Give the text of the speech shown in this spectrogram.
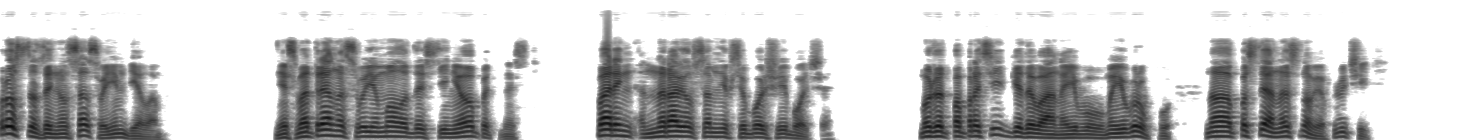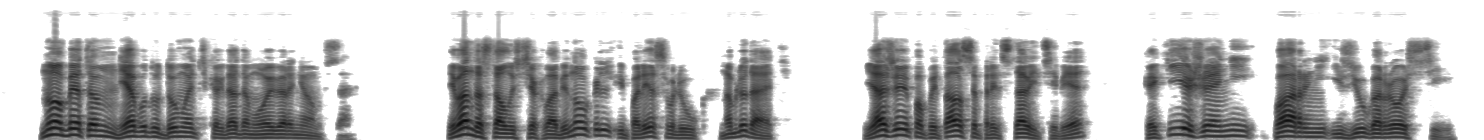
просто занялся своим делом. Несмотря на свою молодость и неопытность, парень нравился мне все больше и больше. Может, попросить Гедевана его в мою группу на постоянной основе включить. Но об этом я буду думать, когда домой вернемся. Иван достал из чехла бинокль и полез в люк, наблюдать. Я же попытался представить себе, какие же они парни из Юга России.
